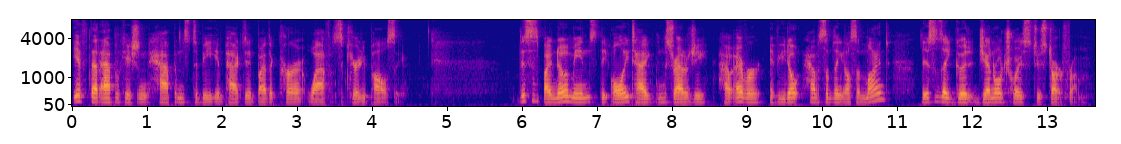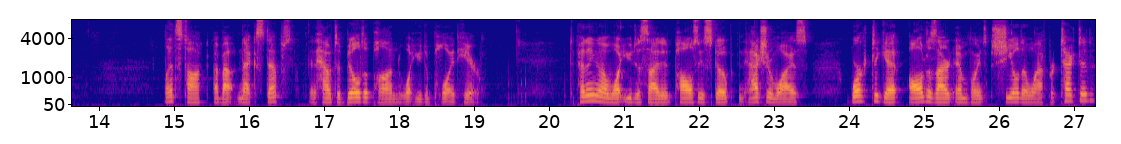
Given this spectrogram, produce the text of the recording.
if that application happens to be impacted by the current WAF security policy. This is by no means the only tagging strategy, however, if you don't have something else in mind, this is a good general choice to start from. Let's talk about next steps and how to build upon what you deployed here. Depending on what you decided policy scope and action wise, work to get all desired endpoints shield and WAF protected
